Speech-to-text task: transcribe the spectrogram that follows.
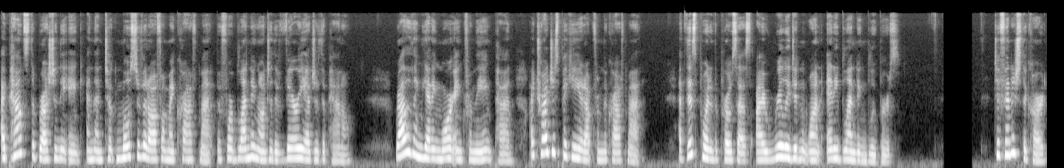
I pounced the brush in the ink and then took most of it off on my craft mat before blending onto the very edge of the panel. Rather than getting more ink from the ink pad, I tried just picking it up from the craft mat. At this point of the process, I really didn't want any blending bloopers. To finish the card,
